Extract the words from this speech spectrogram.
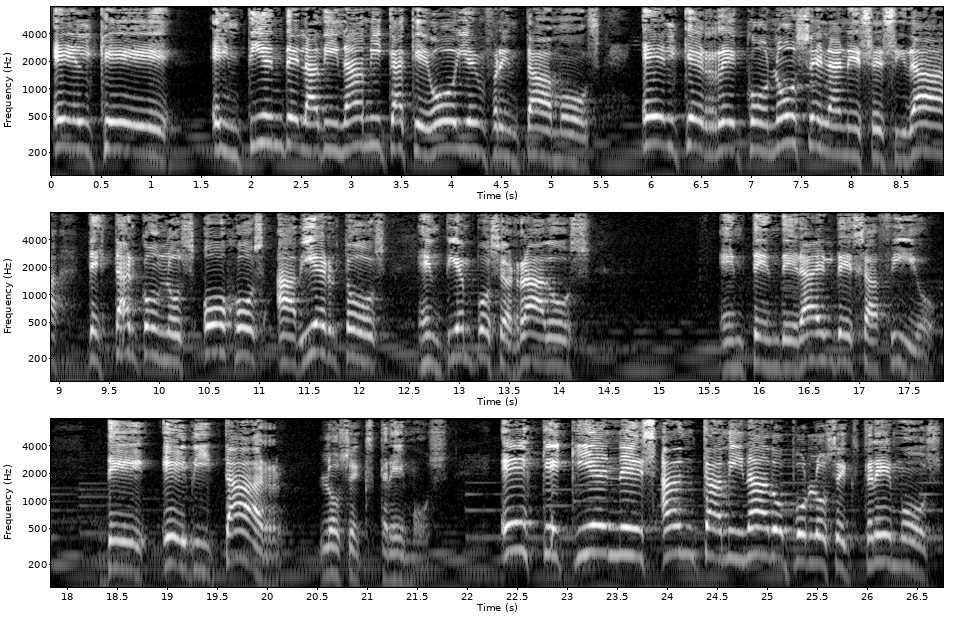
el que entiende la dinámica que hoy enfrentamos, el que reconoce la necesidad de estar con los ojos abiertos en tiempos cerrados, entenderá el desafío de evitar los extremos. Es que quienes han caminado por los extremos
